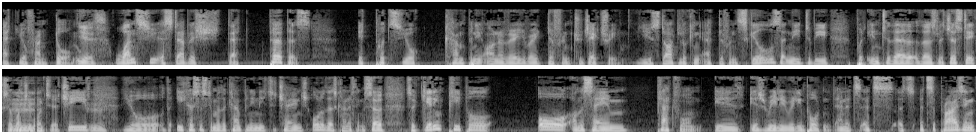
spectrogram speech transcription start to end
at your front door. Yes. Once you establish that purpose, it puts your company on a very, very different trajectory you start looking at different skills that need to be put into the, those logistics or what you mm. want to achieve. Mm. Your, the ecosystem of the company needs to change, all of those kind of things. So, so getting people all on the same platform is is really really important, and it's it's it's it's surprising,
